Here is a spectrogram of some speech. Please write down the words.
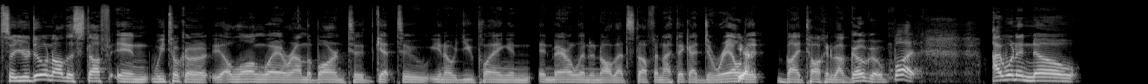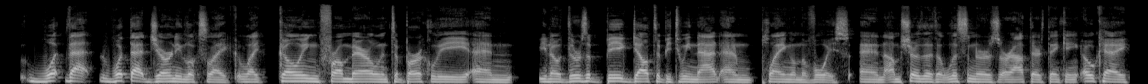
so you're doing all this stuff in. We took a, a long way around the barn to get to, you know, you playing in in Maryland and all that stuff, and I think I derailed yeah. it by talking about go go. But I want to know what that what that journey looks like, like going from Maryland to Berklee and you know, there's a big delta between that and playing on the voice. And I'm sure that the listeners are out there thinking, okay,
